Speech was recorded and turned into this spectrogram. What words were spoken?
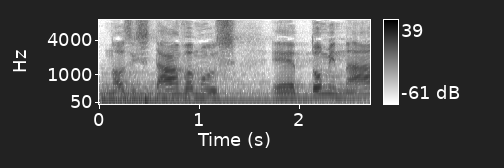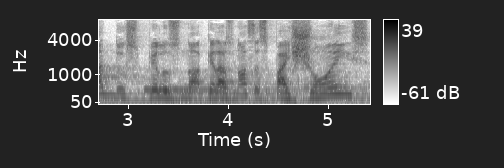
nós estávamos é, dominados pelos, pelas nossas paixões,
